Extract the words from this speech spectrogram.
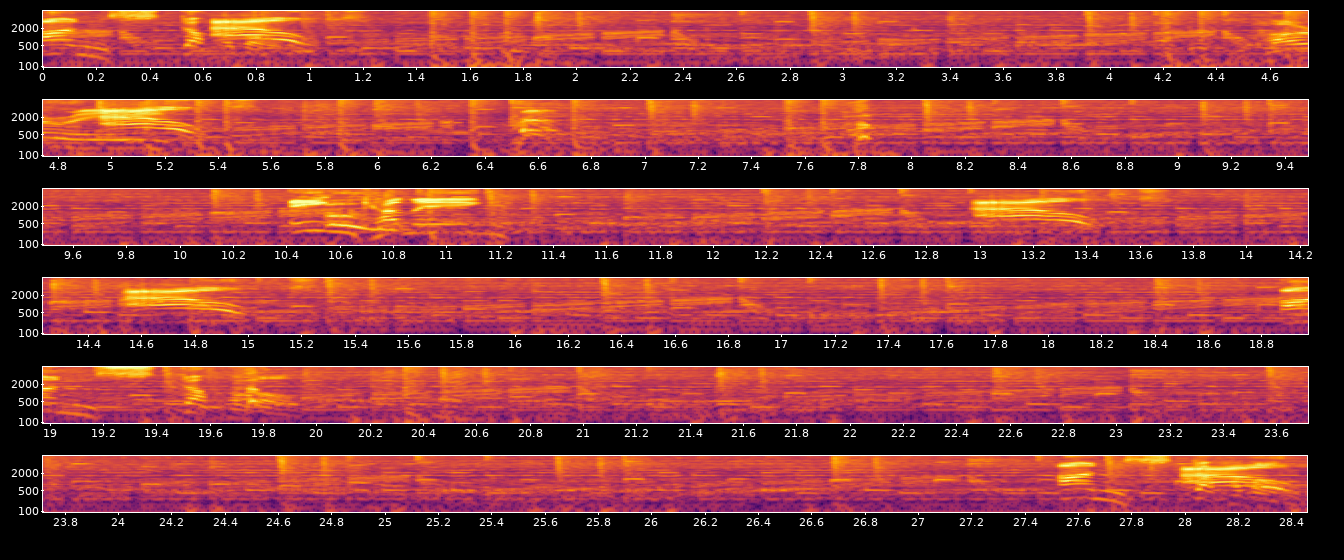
Unstoppable! Out! Hurry! Out! Incoming! Unstoppable! Unstoppable!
